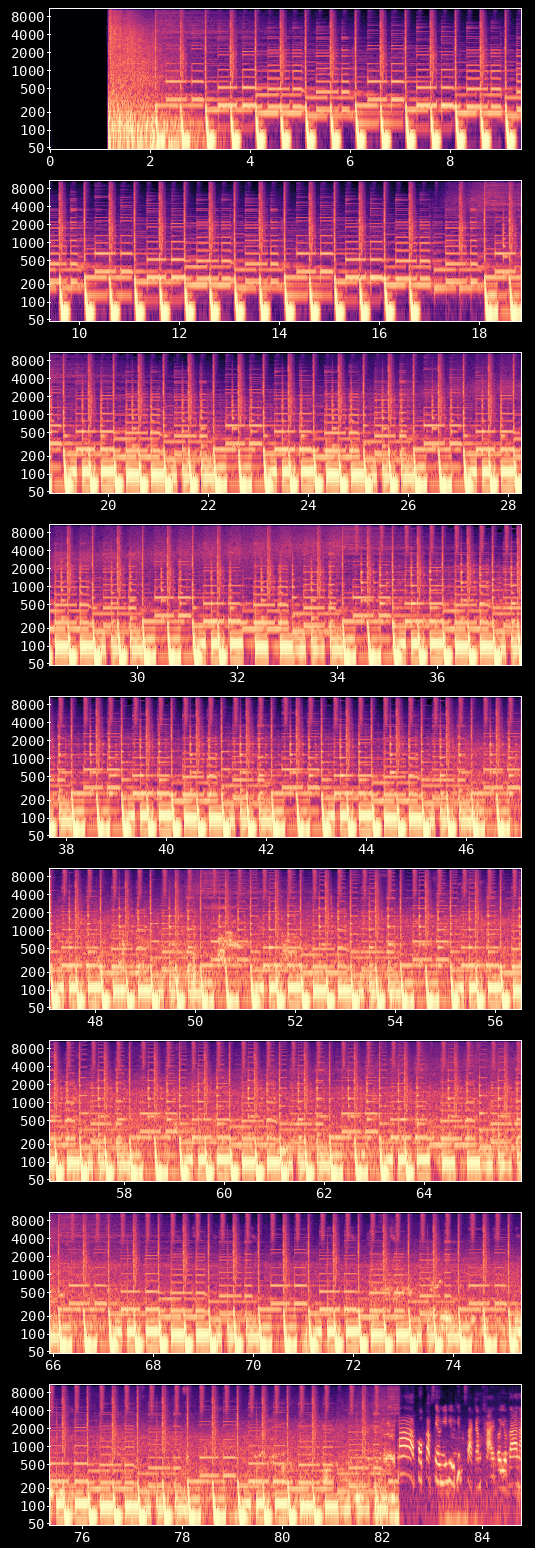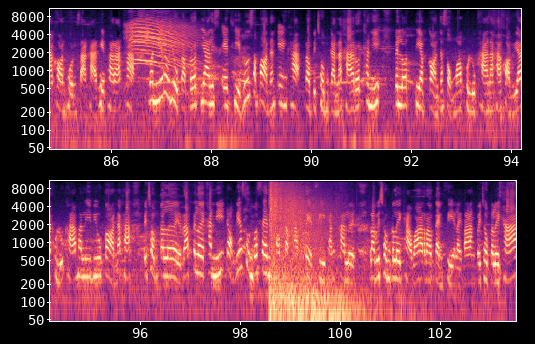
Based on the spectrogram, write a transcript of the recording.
บกับเซลล์นิดิวที่ปรึกษาการขายโตโยต้านครทนสาขาเทพารักษ์ค่ะ วันนี้เราอยู่กับรถ Yaris a t i v รุ่นสปอร์ตนั่นเองค่ะ เราไปชมกันนะคะ รถคันนี้เป็นรถเตรียมก่อนจะส่งมอบคุณลูกค้านะคะ ขออนุญาตคุณลูกค้ามารีวิวก่อนนะคะ ไปชมกันเลย รับไปเลยคันนี้ดอกเบี้ย0%พร้อมกับอัปเกรดฟรีทั้งคันเลย เราไปชมกันเลยค่ะว่าเราแต่งฟรีอะไรบ้าง ไปชมกันเลยค่ะ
